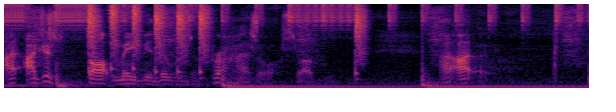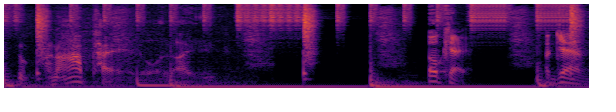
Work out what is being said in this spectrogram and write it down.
I, I just thought maybe there was a prize or something. I, I, an iPad or like. Okay. Again,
